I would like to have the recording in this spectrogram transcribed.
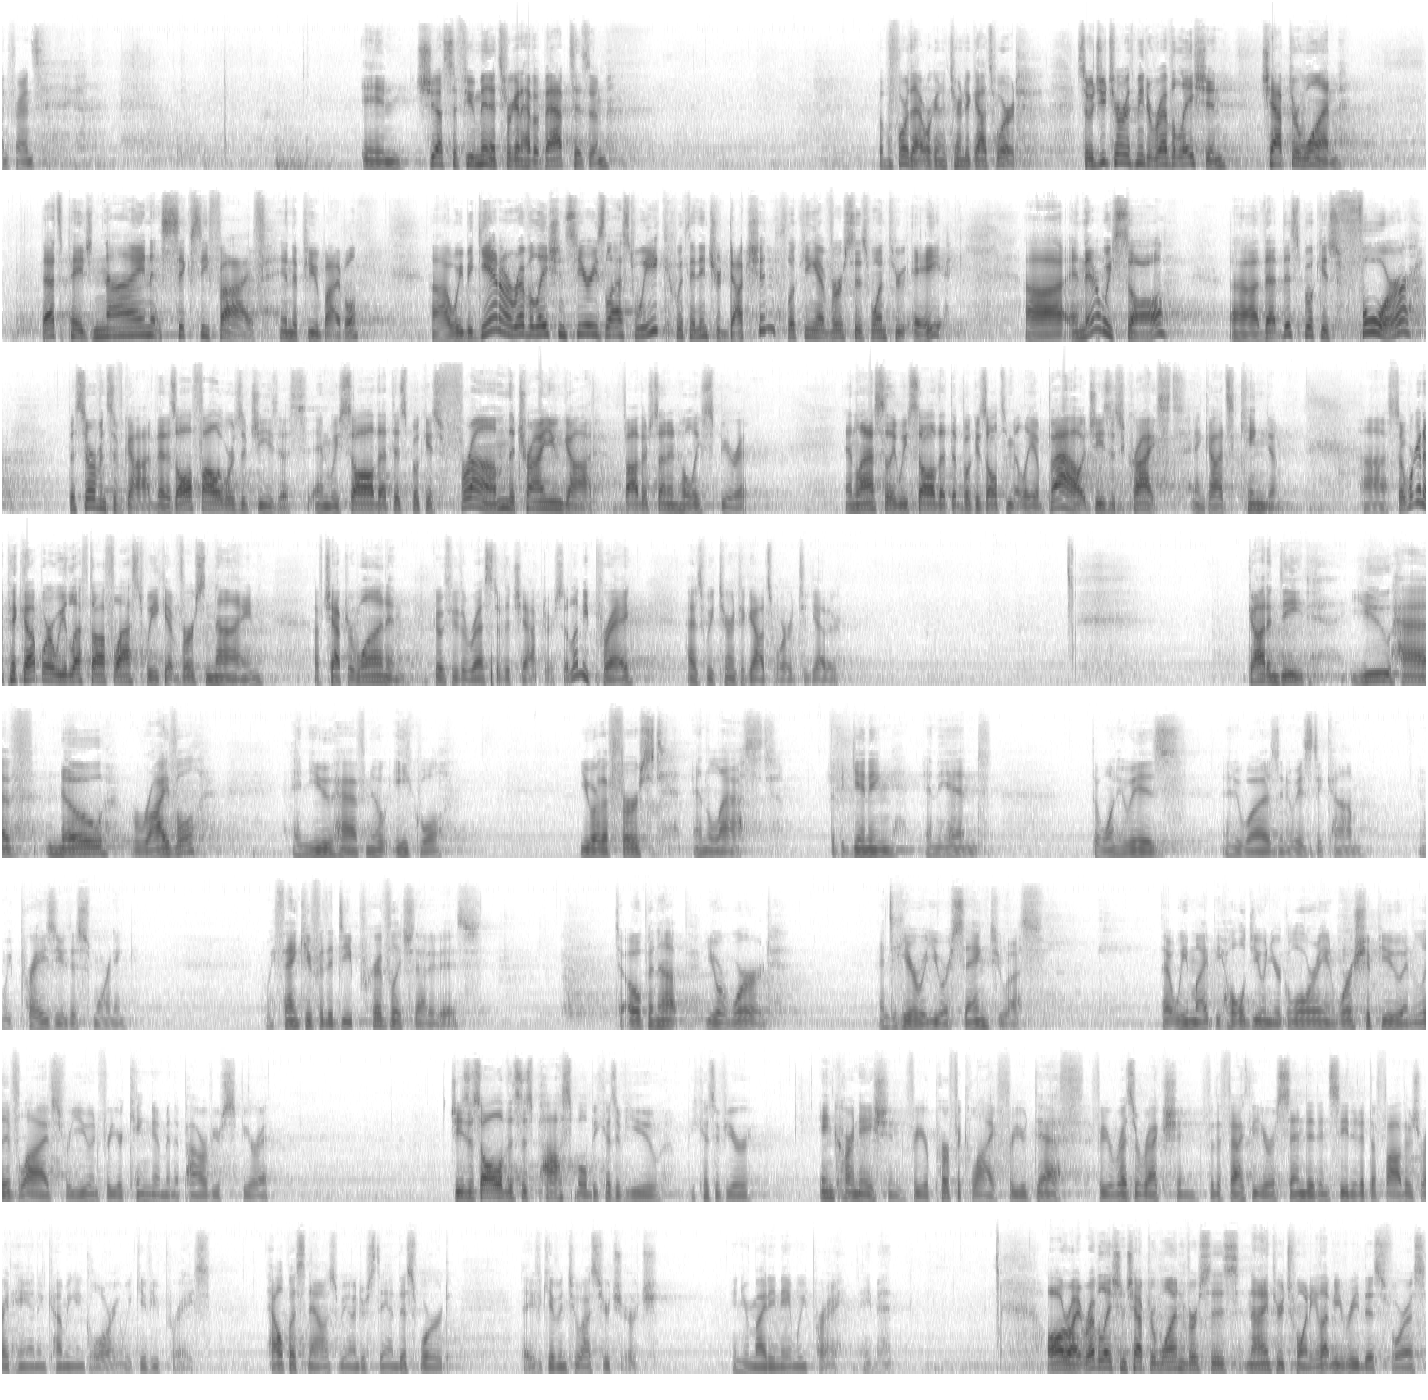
And friends, in just a few minutes, we're going to have a baptism. But before that, we're going to turn to God's Word. So, would you turn with me to Revelation chapter 1? That's page 965 in the Pew Bible. Uh, we began our Revelation series last week with an introduction, looking at verses 1 through 8. Uh, and there we saw uh, that this book is for the servants of God, that is, all followers of Jesus. And we saw that this book is from the triune God, Father, Son, and Holy Spirit. And lastly, we saw that the book is ultimately about Jesus Christ and God's kingdom. Uh, so we're going to pick up where we left off last week at verse 9 of chapter 1 and go through the rest of the chapter. So let me pray as we turn to God's word together. God, indeed, you have no rival and you have no equal. You are the first and the last, the beginning and the end, the one who is and who was and who is to come. And we praise you this morning. We thank you for the deep privilege that it is to open up your word and to hear what you are saying to us, that we might behold you in your glory and worship you and live lives for you and for your kingdom in the power of your Spirit. Jesus, all of this is possible because of you, because of your incarnation, for your perfect life, for your death, for your resurrection, for the fact that you're ascended and seated at the Father's right hand and coming in glory. We give you praise. Help us now as we understand this word that you've given to us, your church. In your mighty name we pray. Amen. All right, Revelation chapter 1, verses 9 through 20. Let me read this for us.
